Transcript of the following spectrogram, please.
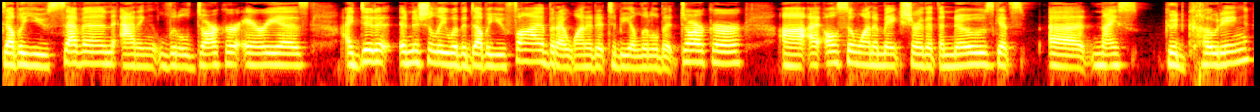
W7, adding little darker areas. I did it initially with a W5, but I wanted it to be a little bit darker. Uh, I also want to make sure that the nose gets a nice, good coating.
